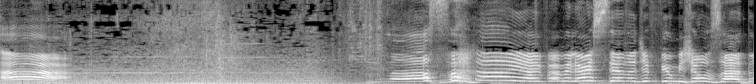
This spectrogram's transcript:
Ah! Filme já usada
